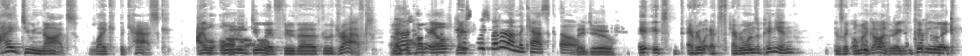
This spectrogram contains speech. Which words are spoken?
I do not like the cask. I will only do it through the through the draft. Like the pub ale like Yours tastes better on the cask, though. They do. it, it's everyone that's everyone's opinion it's like oh my god like, it could be like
